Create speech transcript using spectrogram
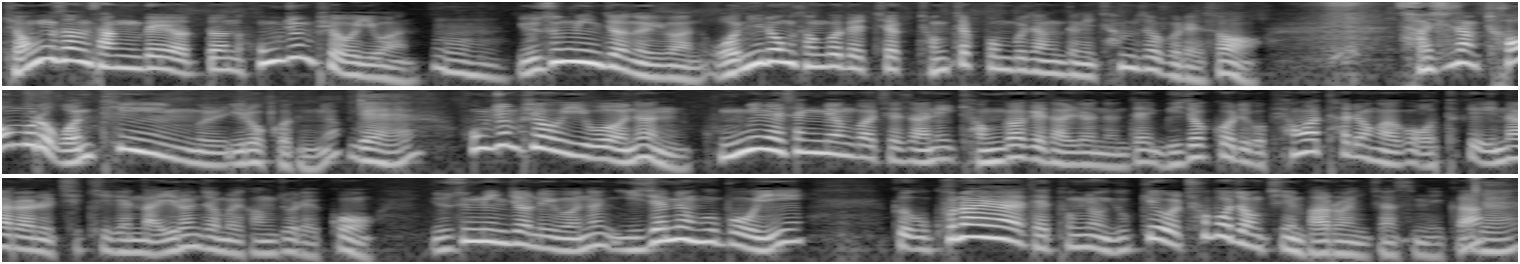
경선 상대였던 홍준표 의원, 음. 유승민 전 의원, 원희룡 선거대책 정책본부장 등이 참석을 해서 사실상 처음으로 원팀을 이뤘거든요. 예. 홍준표 의원은 국민의 생명과 재산이 경각에 달렸는데 미적거리고 평화 타령하고 어떻게 이 나라를 지키겠나 이런 점을 강조를 했고 유승민 전 의원은 이재명 후보의 그 우크라이나 대통령 6개월 초보 정치인 발언 있지 않습니까? 예.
